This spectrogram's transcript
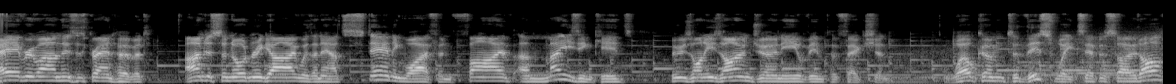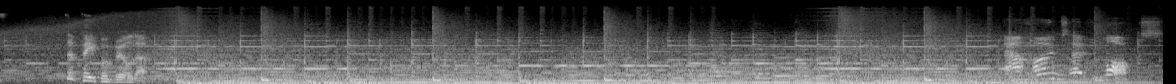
Hey everyone, this is Grant Herbert. I'm just an ordinary guy with an outstanding wife and five amazing kids who's on his own journey of imperfection. Welcome to this week's episode of The People Builder. Our homes have locks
